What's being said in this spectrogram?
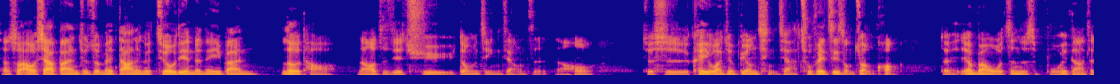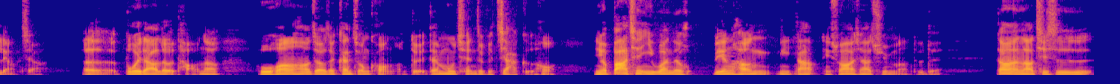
想说啊，我下班就准备搭那个九点的那一班乐桃，然后直接去东京这样子，然后就是可以完全不用请假，除非这种状况，对，要不然我真的是不会搭这两家，呃，不会搭乐桃。那虎航哈就要再看状况了，对，但目前这个价格哈，你要八千一万的联航，你搭你刷得下去吗？对不对？当然了，其实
